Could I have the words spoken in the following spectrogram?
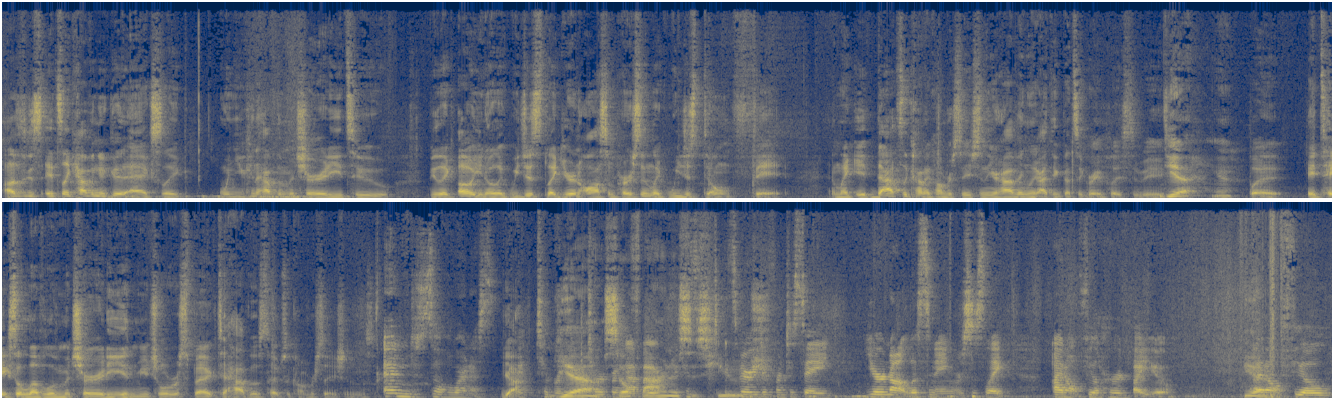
I was just it's like having a good ex, like when you can have the maturity to be like, oh, you know, like we just like you're an awesome person, like we just don't fit. And like it that's the kind of conversation that you're having, like I think that's a great place to be. Yeah, yeah. But it takes a level of maturity and mutual respect to have those types of conversations. And self awareness. Yeah. Like, to bring, Yeah, to bring self-awareness because is It's very different to say, you're not listening versus like, I don't feel heard by you. Yeah. I don't feel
